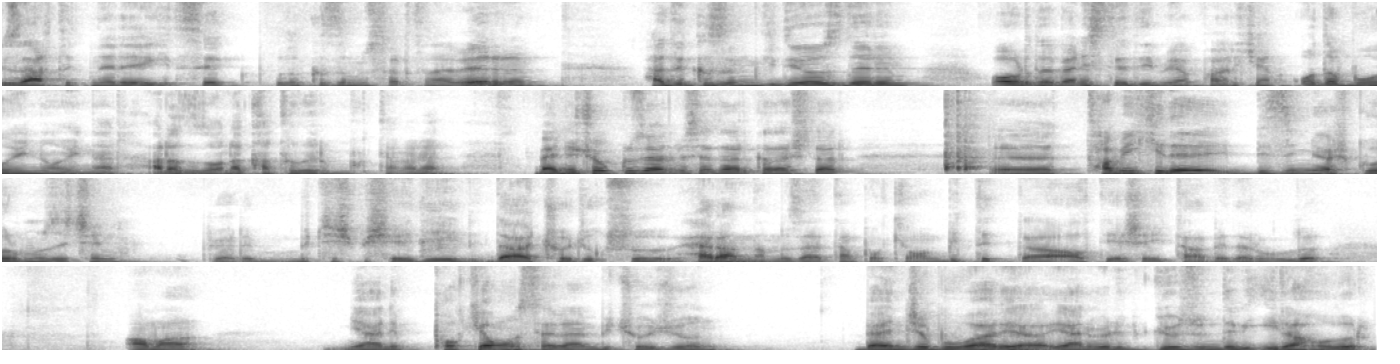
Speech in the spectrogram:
Biz artık nereye gitsek bunu kızımın sırtına veririm. Hadi kızım gidiyoruz derim. Orada ben istediğimi yaparken o da bu oyunu oynar. Arada da ona katılırım muhtemelen. Bence çok güzel bir set arkadaşlar. Ee, tabii ki de bizim yaş grubumuz için böyle müthiş bir şey değil. Daha çocuksu. Her anlamda zaten Pokemon bir tık daha alt yaşa hitap eder oldu. Ama yani Pokemon seven bir çocuğun bence bu var ya yani böyle gözünde bir ilah olur.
